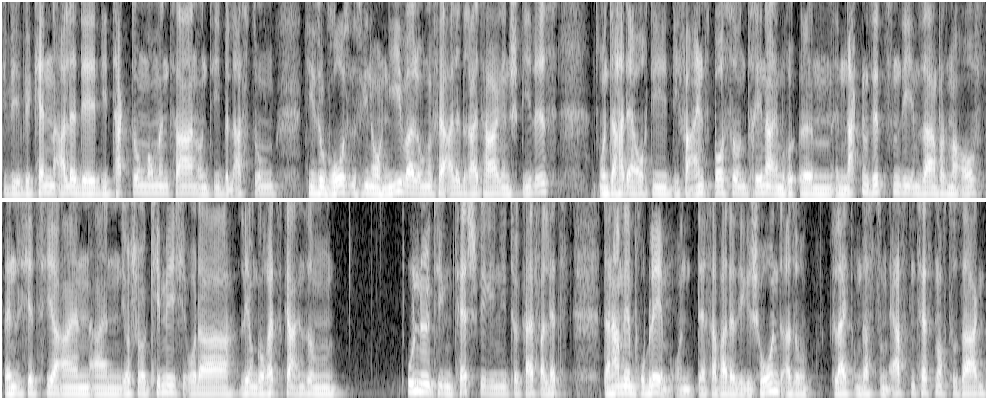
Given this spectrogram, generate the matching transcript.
Die, wir, wir kennen alle die, die Taktung momentan und die Belastung, die so groß ist wie noch nie, weil ungefähr alle drei Tage ein Spiel ist. Und da hat er auch die, die Vereinsbosse und Trainer im, ähm, im Nacken sitzen, die ihm sagen, pass mal auf, wenn sich jetzt hier ein, ein Joshua Kimmich oder Leon Goretzka in so einem unnötigen Testspiel gegen die Türkei verletzt, dann haben wir ein Problem. Und deshalb hat er sie geschont. Also vielleicht, um das zum ersten Test noch zu sagen,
